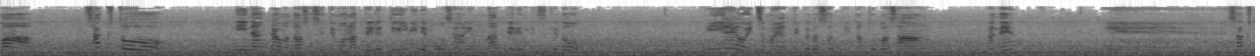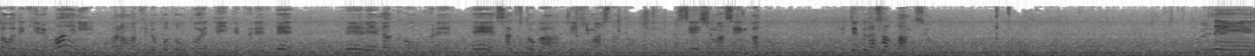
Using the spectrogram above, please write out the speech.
まあサクトに何回も出させてもらってるっていう意味でもお世話にもなってるんですけど PA をいつもやってくださっていた鳥羽さんがね、えー、サクトができる前に荒牧のことを覚えていてくれてで連絡をくれてサクトができましたと出演しませんかと言ってくださったんですよ。で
